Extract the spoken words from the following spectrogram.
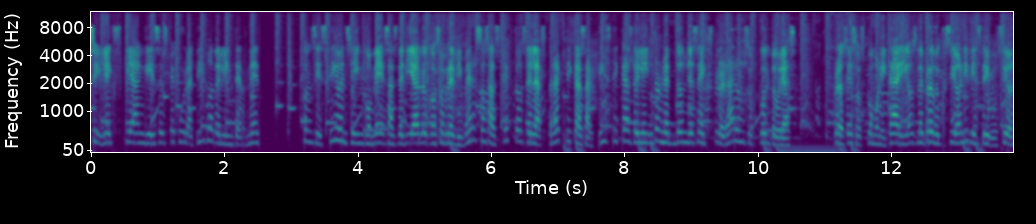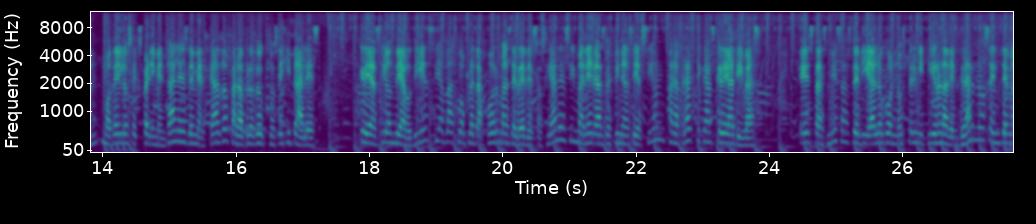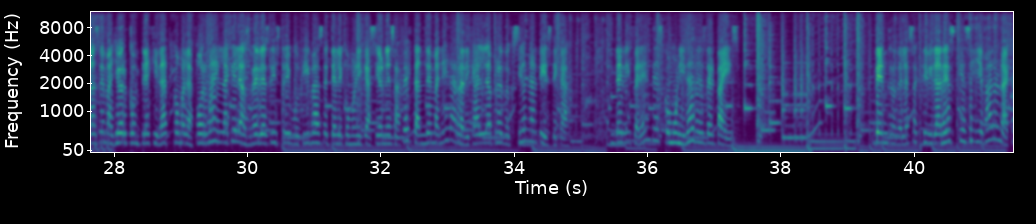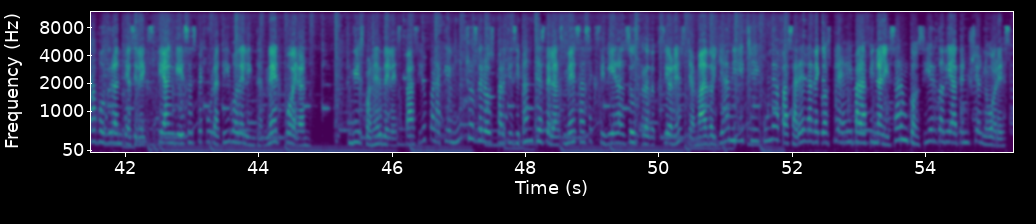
Chilex Tianguis especulativo del Internet. Consistió en cinco mesas de diálogo sobre diversos aspectos de las prácticas artísticas del Internet donde se exploraron subculturas, procesos comunitarios de producción y distribución, modelos experimentales de mercado para productos digitales, creación de audiencia bajo plataformas de redes sociales y maneras de financiación para prácticas creativas. Estas mesas de diálogo nos permitieron adentrarnos en temas de mayor complejidad como la forma en la que las redes distributivas de telecomunicaciones afectan de manera radical la producción artística de diferentes comunidades del país. Dentro de las actividades que se llevaron a cabo durante Asilex Tianguis especulativo del Internet fueron disponer del espacio para que muchos de los participantes de las mesas exhibieran sus producciones llamado Yamiichi, una pasarela de cosplay para finalizar un concierto de Attention Wars.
